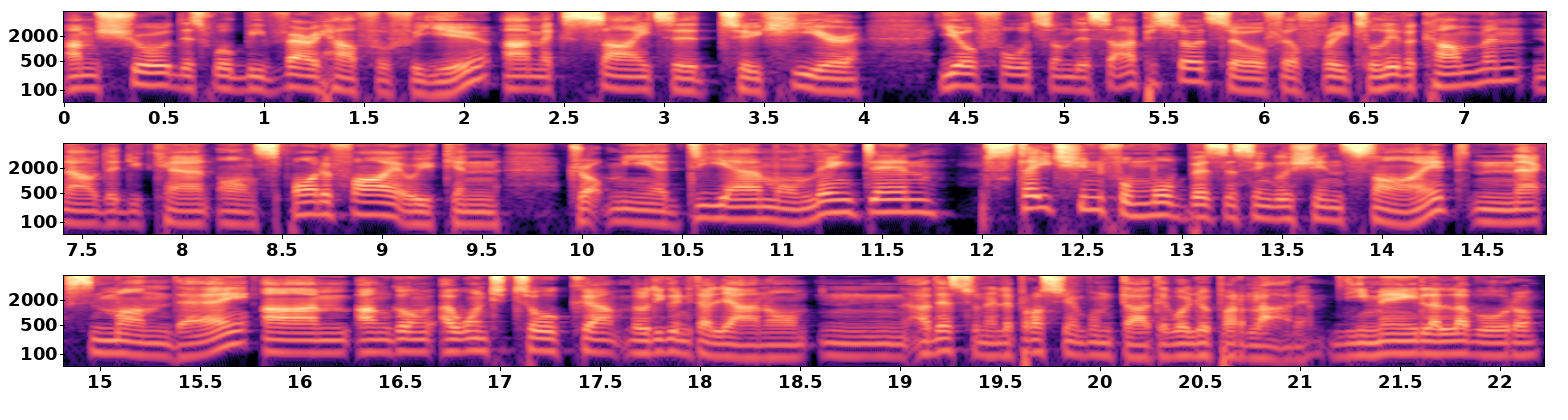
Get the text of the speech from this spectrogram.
I'm sure this will be very helpful for you. I'm excited to hear your thoughts on this episode, so feel free to leave a comment now that you can on Spotify or you can drop me a DM on LinkedIn. Stay tuned for more Business English Insight next Monday. I'm, I'm going, I want to talk, uh, lo dico in italiano, mm, adesso nelle prossime puntate voglio parlare di email al lavoro,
